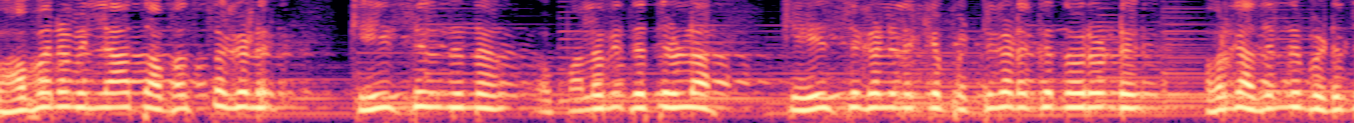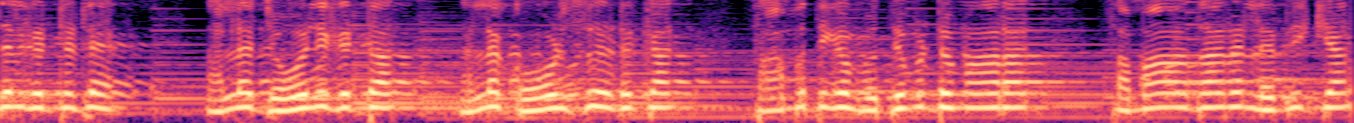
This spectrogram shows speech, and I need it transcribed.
ഭവനമില്ലാത്ത അവസ്ഥകൾ കേസിൽ നിന്ന് പല വിധത്തിലുള്ള കേസുകളിലൊക്കെ പെട്ടുകിടക്കുന്നവരുണ്ട്. അവർക്ക് അതിൽ നിന്ന് വിടുതൽ കിട്ടട്ടെ. നല്ല ജോലി കിട്ടാൻ നല്ല കോഴ്സ് എടുക്കാൻ സാമ്പത്തിക ബുദ്ധിമുട്ട് മാറാൻ സമാധാനം ലഭിക്കാൻ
